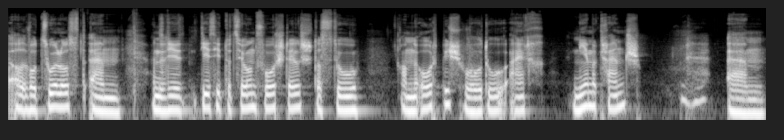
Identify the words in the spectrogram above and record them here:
äh, wo zulässt, ähm, wenn du dir die Situation vorstellst, dass du an einem Ort bist, wo du eigentlich niemanden kennst ähm,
